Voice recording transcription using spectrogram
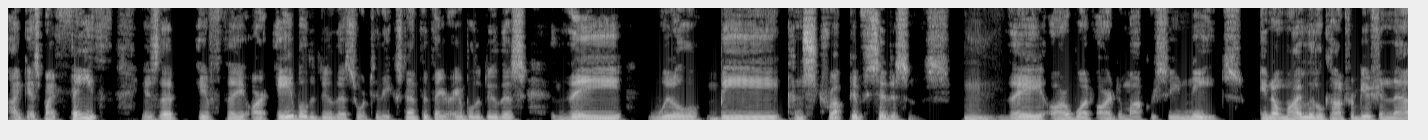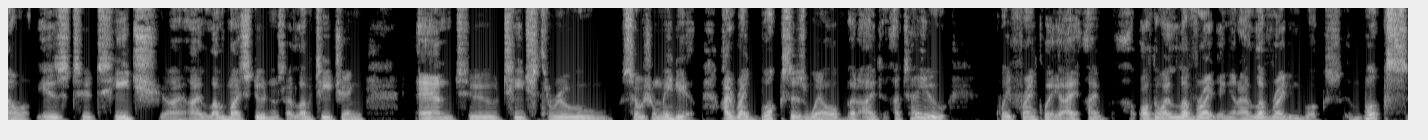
I guess my faith is that if they are able to do this, or to the extent that they are able to do this, they will be constructive citizens. Mm. They are what our democracy needs. You know, my little contribution now is to teach. I, I love my students. I love teaching and to teach through social media. I write books as well, but I, will tell you, quite frankly, I, I, although I love writing and I love writing books, books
